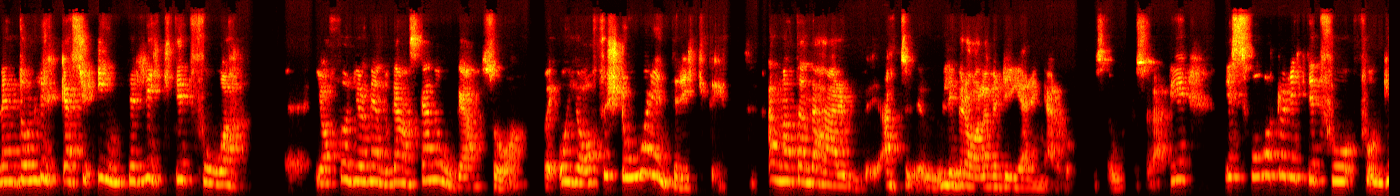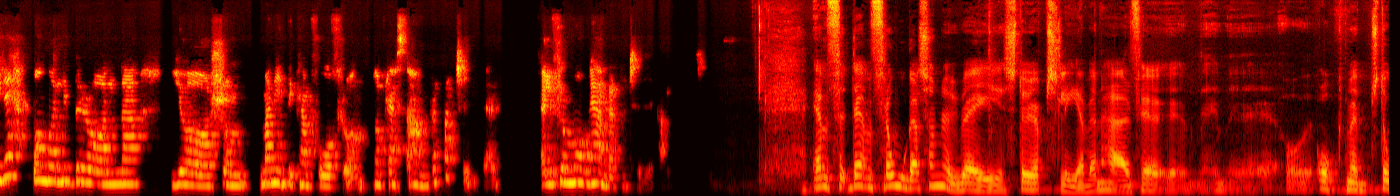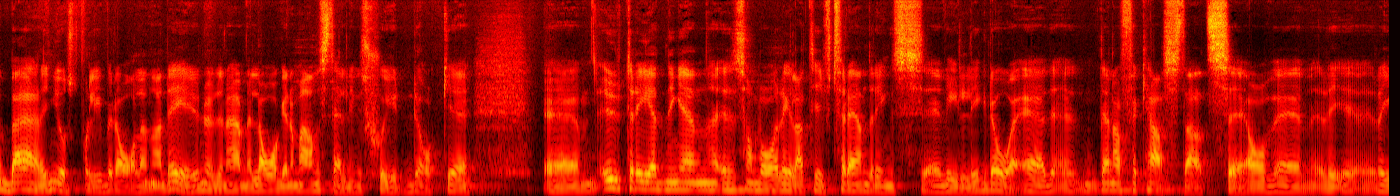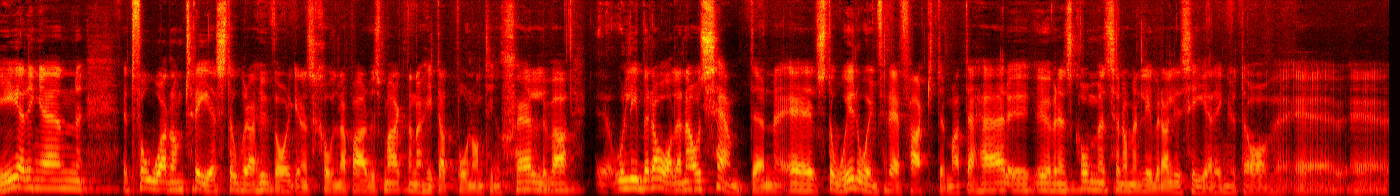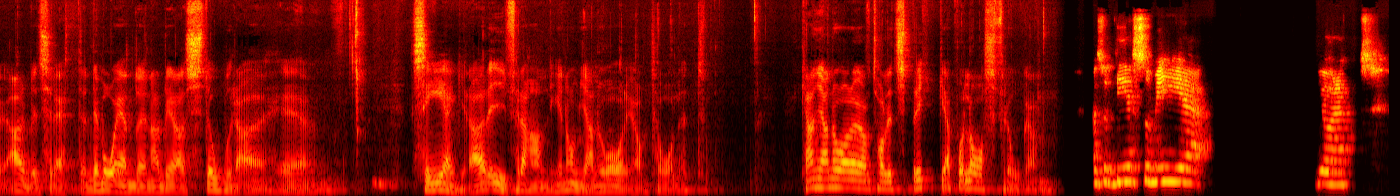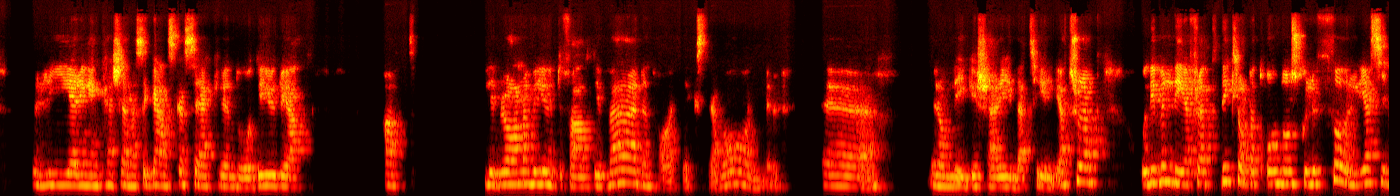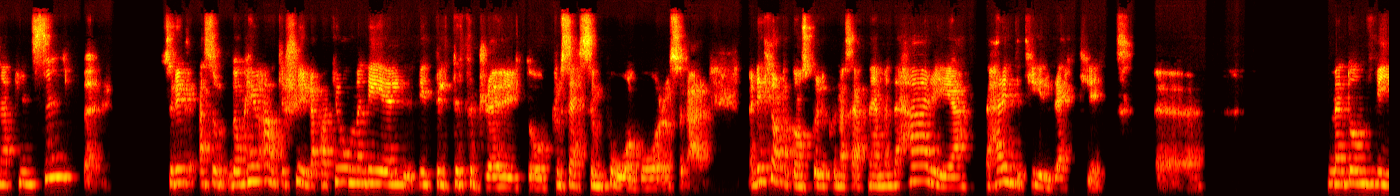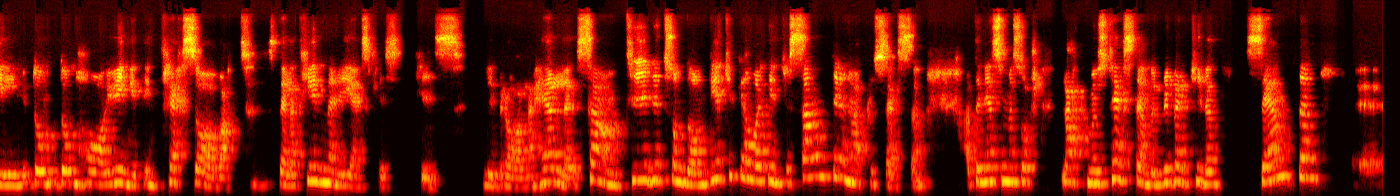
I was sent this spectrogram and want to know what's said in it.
men de lyckas ju inte riktigt få, eh, jag följer dem ändå ganska noga så, och jag förstår inte riktigt annat än det här att liberala värderingar stort. Och sådär. Det, är, det är svårt att riktigt få, få grepp om vad Liberalerna gör som man inte kan få från de flesta andra partier. Eller från många andra partier. En, den fråga som nu är i stöpsleven här för, eh, eh, och med stor bäring just på Liberalerna det är ju nu den här med lagen om anställningsskydd och eh, Eh, utredningen eh, som var relativt förändringsvillig då, eh, den har förkastats av regeringen. Två av de tre stora huvudorganisationerna på arbetsmarknaden har hittat på någonting själva. Och Liberalerna och Centern står ju då inför det faktum att det här överenskommelsen om en liberalisering utav arbetsrätten, det var ändå en av deras stora segrar i förhandlingen om januariavtalet. Kan januariavtalet spricka på LAS-frågan? Alltså det som är, gör att regeringen kan känna sig ganska säker ändå, det är ju det att, att Liberalerna vill ju inte för allt i världen ha ett extra val nu. Eh, när de ligger så här illa till. Jag tror att, och det är väl det, för att det är klart att om de skulle följa sina principer så det, alltså, de kan ju alltid skylla på att jo, men det är lite fördröjt och processen pågår och sådär. Men det är klart att de skulle kunna säga att nej, men det här är, det här är inte tillräckligt. Eh. Men de, vill, de, de har ju inget intresse av att ställa till med regeringskris, Liberalerna heller. Samtidigt som de, det tycker jag har varit intressant i den här processen, att den är som en sorts lackmustest ändå. Det blir väldigt tydligt att Centern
